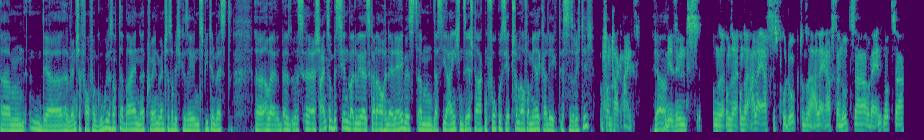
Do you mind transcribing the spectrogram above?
Ähm, der Venture-Fonds von Google ist noch dabei, ne? Crane Ventures habe ich gesehen, Speed Invest. Äh, aber es erscheint so ein bisschen, weil du ja jetzt gerade auch in LA bist, ähm, dass ihr eigentlich einen sehr starken Fokus jetzt schon auf Amerika legt. Ist das richtig? Von Tag eins. Ja. Wir sind unser, unser, unser allererstes Produkt, unser allererster Nutzer oder Endnutzer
